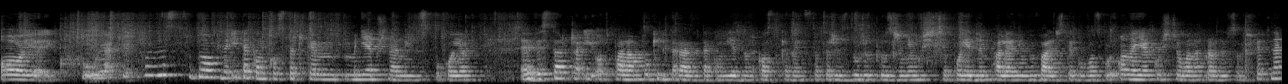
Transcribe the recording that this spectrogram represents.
Ojejku, jakie to jest cudowne. I taką kosteczkę mnie przynajmniej ze spokojem e, wystarcza i odpalam po kilka razy taką jedną kostkę, więc to też jest duży plus, że nie musicie po jednym paleniu wywalić tego wosku. One jakościowo naprawdę są świetne.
